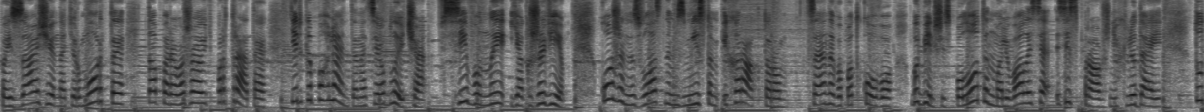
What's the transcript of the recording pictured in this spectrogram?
пейзажі, натюрморти та переважають портрети. Тільки погляньте на ці обличчя. Всі вони як живі, кожен із власним змістом і характером. Це не випадково, бо більшість полотен малювалися зі справжніх людей. Тут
